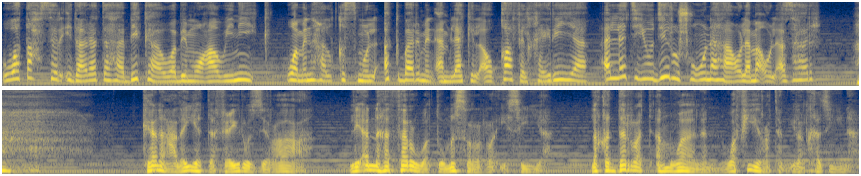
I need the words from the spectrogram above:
وتحصر إدارتها بك وبمعاونيك؟ ومنها القسم الأكبر من أملاك الأوقاف الخيرية التي يدير شؤونها علماء الأزهر؟ كان علي تفعيل الزراعة لأنها ثروة مصر الرئيسية. لقد درت أموالا وفيرة إلى الخزينة.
